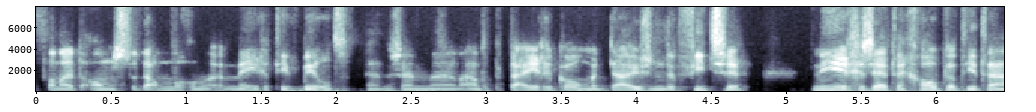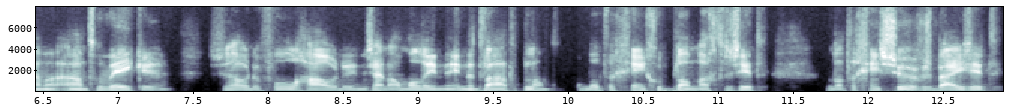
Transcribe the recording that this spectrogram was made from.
vanuit Amsterdam nog een, negatief beeld. Er zijn eh, een aantal partijen gekomen met duizenden fietsen neergezet en gehoopt dat die het aan een aantal weken zouden volhouden. En die zijn allemaal in, in het water beland, omdat er geen goed plan achter zit, omdat er geen service bij zit.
